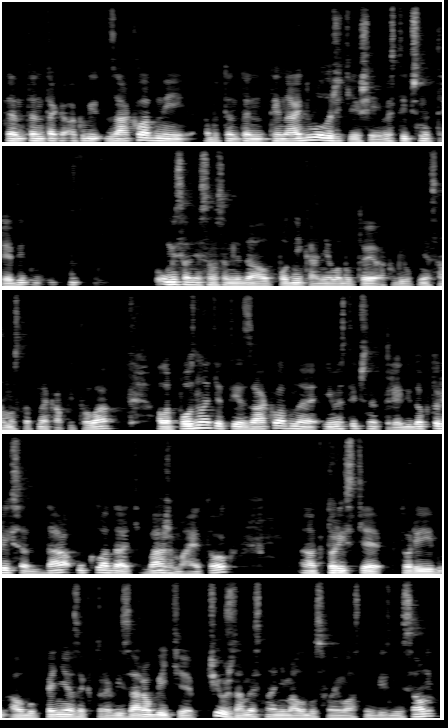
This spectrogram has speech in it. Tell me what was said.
ten, ten tak akoby základný, alebo ten, ten, tie najdôležitejšie investičné triedy, Umyselne som sem nedal podnikanie, lebo to je akoby úplne samostatná kapitola, ale poznáte tie základné investičné triedy, do ktorých sa dá ukladať váš majetok, ktorý ste, ktorý, alebo peniaze, ktoré vy zarobíte, či už zamestnaním alebo svojim vlastným biznisom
